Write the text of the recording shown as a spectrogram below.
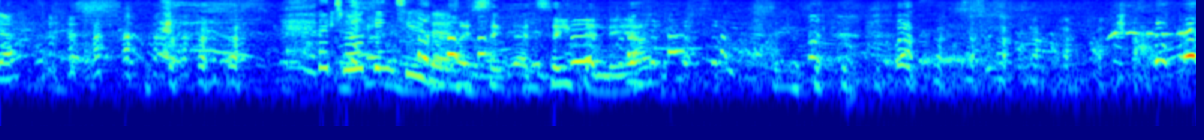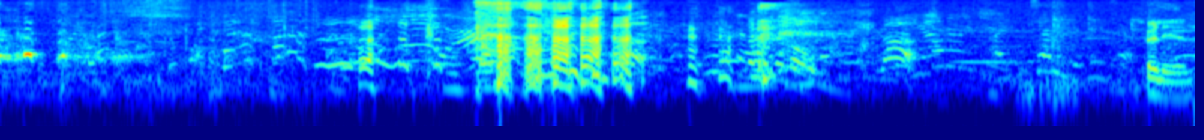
picture. We're talking to them. They them. sink their teeth in the yeah. Brilliant.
